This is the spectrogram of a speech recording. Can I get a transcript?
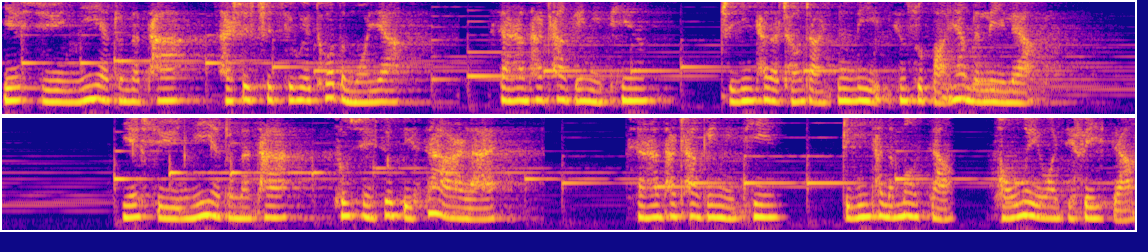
也许你眼中的他还是稚气未脱的模样，想让他唱给你听，只因他的成长经历倾诉榜样的力量。也许你眼中的他从选秀比赛而来，想让他唱给你听，只因他的梦想从未忘记飞翔。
